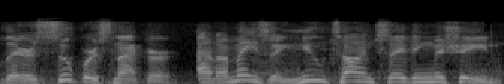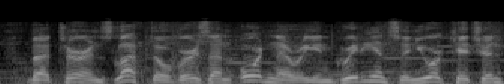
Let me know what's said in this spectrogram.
there's SuperSnacker, an amazing new time-saving machine that turns leftovers and ordinary ingredients in your kitchen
